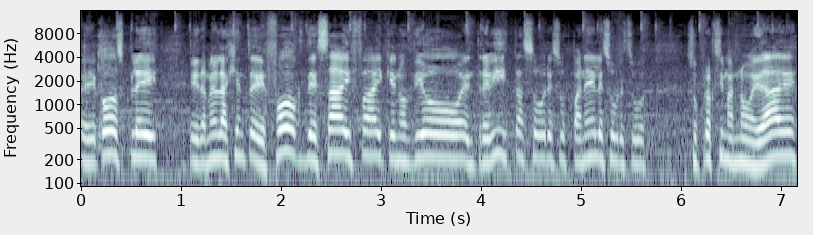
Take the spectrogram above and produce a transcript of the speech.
eh, cosplay, eh, también a la gente de Fox, de Sci-Fi, que nos dio entrevistas sobre sus paneles, sobre su- sus próximas novedades.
